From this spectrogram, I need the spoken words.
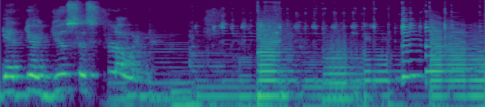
get your juices flowing. Música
